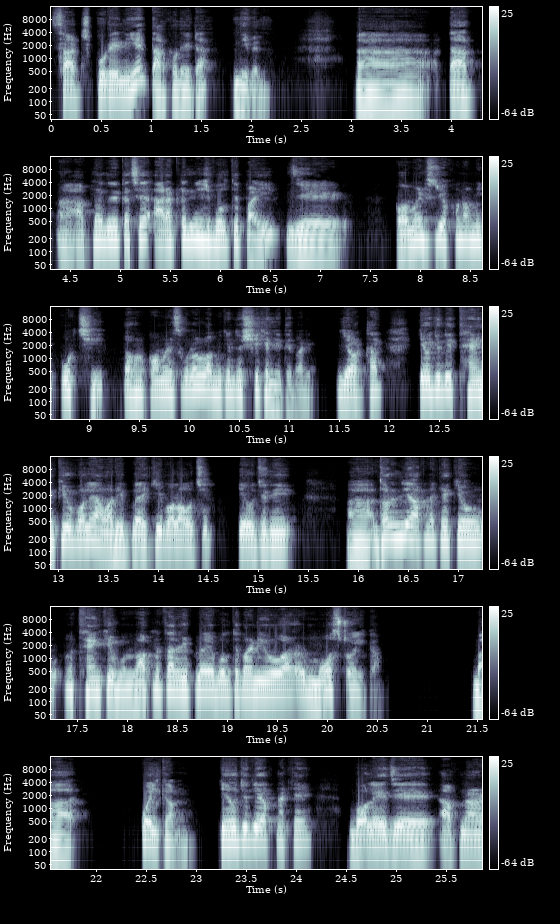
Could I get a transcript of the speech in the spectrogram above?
সার্চ করে নিয়ে তারপরে এটা দিবেন। আহ, তা আপনাদের কাছে আর একটা জিনিস বলতে পারি যে কমেন্টস যখন আমি করছি তখন কমেন্টস গুলোও আমি কিন্তু শিখে নিতে পারি। যে অর্থাৎ কেউ যদি থ্যাংক ইউ বলে আমার রিপ্লাই কি বলা উচিত? কেউ যদি ধরেন যে আপনাকে কেউ থ্যাংক ইউ বলল, আপনি তার রিপ্লাই বলতে পারেন ইউ আর মোস্ট ওয়েলকাম বা ওয়েলকাম কেউ যদি আপনাকে বলে যে আপনার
